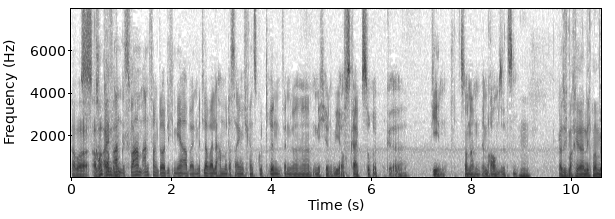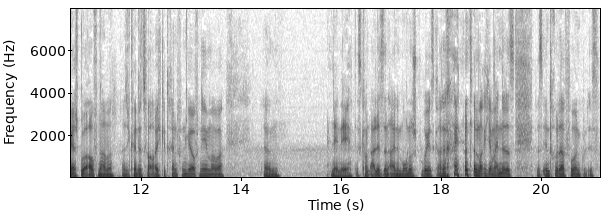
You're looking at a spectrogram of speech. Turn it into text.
Aber, es aber kommt drauf an. Es war am Anfang deutlich mehr Arbeit. Mittlerweile haben wir das eigentlich ganz gut drin, wenn wir nicht irgendwie auf Skype zurückgehen, äh, sondern im Raum sitzen. Hm. Also ich mache ja nicht mal Mehrspuraufnahme. Also ich könnte zwar euch getrennt von mir aufnehmen, aber ähm, nee, nee, das kommt alles in eine Monospur jetzt gerade rein und dann mache ich am Ende das, das Intro davor und gut ist.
